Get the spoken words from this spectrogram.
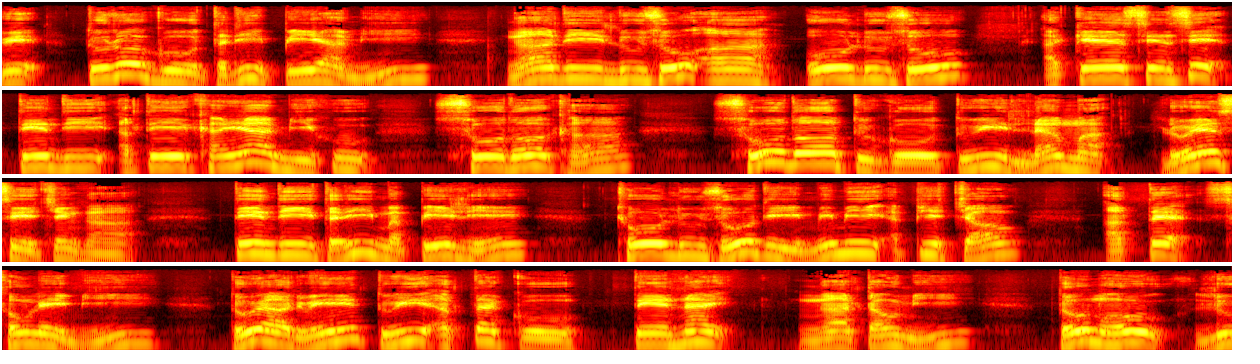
၍သူတို့ကိုတတိပေးရမည်ငါသည်လူဆိုးအားအိုလူဆိုး အကယ်စင်စစ်တင်းသည်အသေးခံရမည်ဟုဆိုသောအခါဆိုသောသူကိုသူ၏လမ်းမှလွဲစေခြင်းငှာတင်းသည်တတိမပေးလျင်ထိုလူဆိုးသည်မိမိအပြစ်ကြောင့်အသက်ဆုံးလိမ့်မည်တို့ရတွင်သူ၏အသက်ကိုတင်၌ငါတောင်းမည်သို့မဟုတ်လူ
